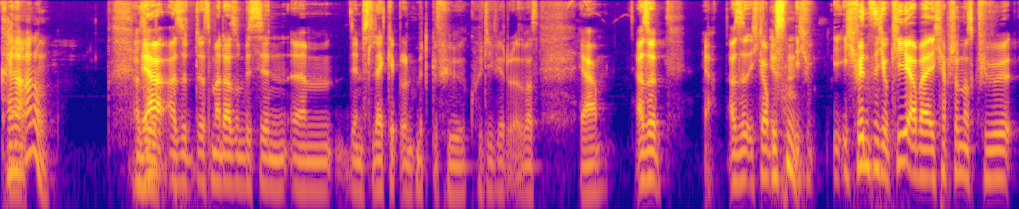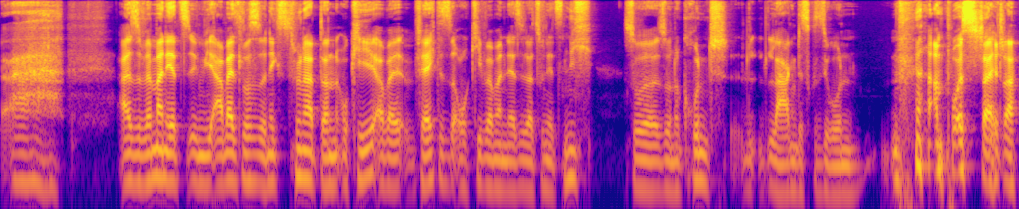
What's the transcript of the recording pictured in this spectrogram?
keine Ja. Ahnung. Also, ja, also dass man da so ein bisschen ähm, dem Slack gibt und Mitgefühl kultiviert oder sowas. Ja, also, ja, also ich glaube, ich, ich finde es nicht okay, aber ich habe schon das Gefühl, ah, also wenn man jetzt irgendwie arbeitslos ist und nichts zu tun hat, dann okay, aber vielleicht ist es auch okay, wenn man in der Situation jetzt nicht so, so eine Grundlagendiskussion am Postschalter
